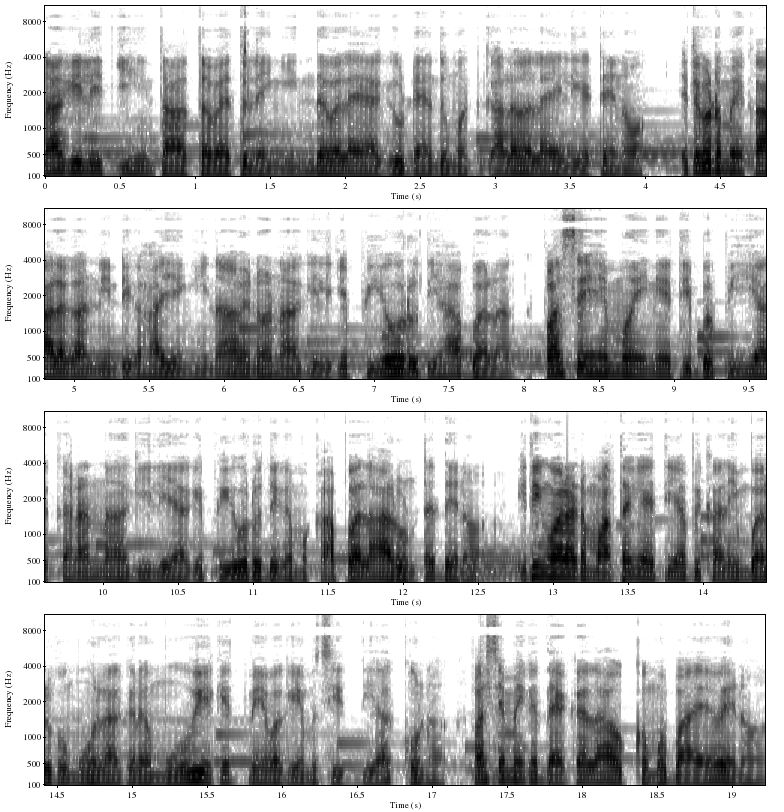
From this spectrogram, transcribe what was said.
නාගිලිත් ගිහින් තාත්තව ඇතුළෙන් ඉන්දවල ඇගේ උඩ ඇඳුමත් ගලවලා එලියට එනවා. එතකොට මේ කාලගන්නින් ටික හයියෙන් හිනා වෙනවා නාගිලිගේ පියවරු දිහා බලන්. පස්සේ එහෙම ඉනේ තිබ්බ පිහියක් කරන් නාගිලියාගේ පියවරු දෙකම කපලා අරුන්ට දෙනවා. ඉතින් ඔයාලට මතක ඇති අපි කලින් බලපු මූලාකර මූවි එකෙත් මේ වගේම සිද්ධියක් වුණා. පස්සේ මේක දැකලා ඔක්කොම බය වෙනවා.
